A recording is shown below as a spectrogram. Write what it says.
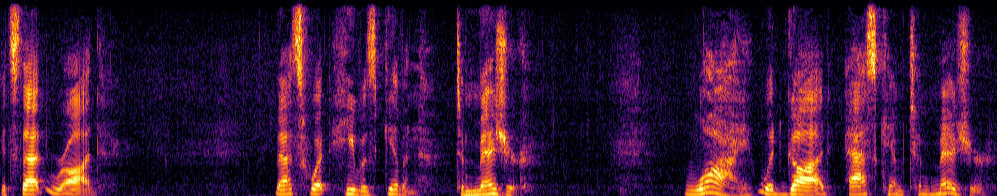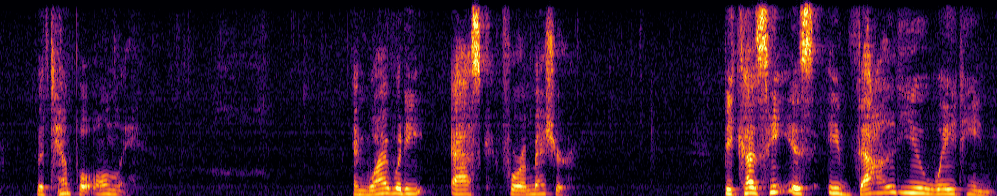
It's that rod. That's what he was given to measure. Why would God ask him to measure the temple only? And why would he ask for a measure? Because he is evaluating.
